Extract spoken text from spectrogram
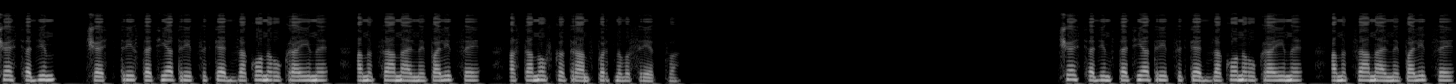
Часть 1, часть 3 статья 35 Закона Украины о национальной полиции, остановка транспортного средства. Часть 1 статья 35 Закона Украины о национальной полиции,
